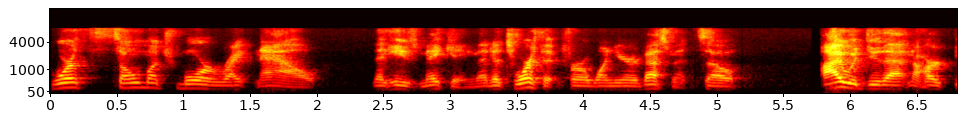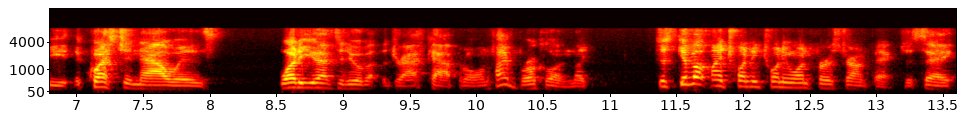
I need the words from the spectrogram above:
worth so much more right now than he's making that it's worth it for a one year investment. So I would do that in a heartbeat. The question now is what do you have to do about the draft capital? And if I'm Brooklyn, like just give up my 2021 first round pick. Just say,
